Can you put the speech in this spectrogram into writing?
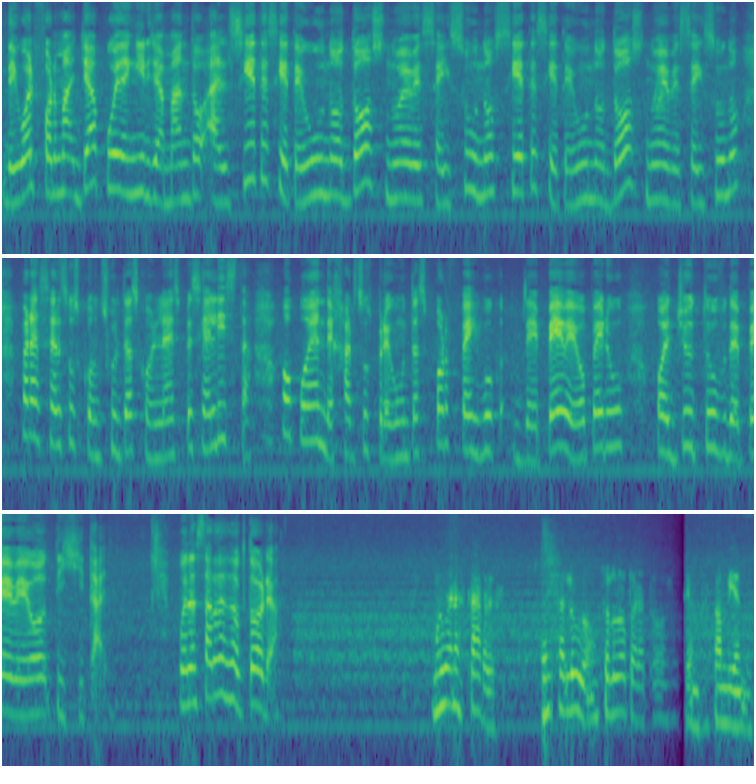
De igual forma, ya pueden ir llamando al 771-2961, 771-2961 para hacer sus consultas con la especialista o pueden dejar sus preguntas por Facebook de PBO Perú o YouTube de PBO Digital. Buenas tardes, doctora. Muy buenas tardes. Un saludo, un saludo para todos los que nos están viendo.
